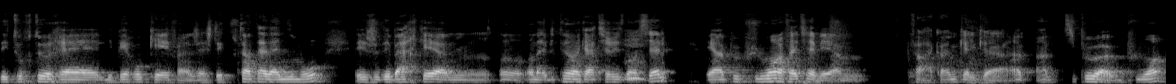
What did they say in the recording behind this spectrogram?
des tourterelles, des perroquets. Enfin, j'achetais tout un tas d'animaux et je débarquais. Euh, on, on, habitait dans un quartier résidentiel et un peu plus loin, en fait, il y avait enfin quand même quelques un, petit peu euh, plus loin,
